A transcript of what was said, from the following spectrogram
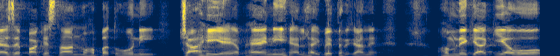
ایز اے پاکستان محبت ہونی چاہیے اب ہے نہیں ہے اللہ ہی بہتر جانے ہم نے کیا کیا وہ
